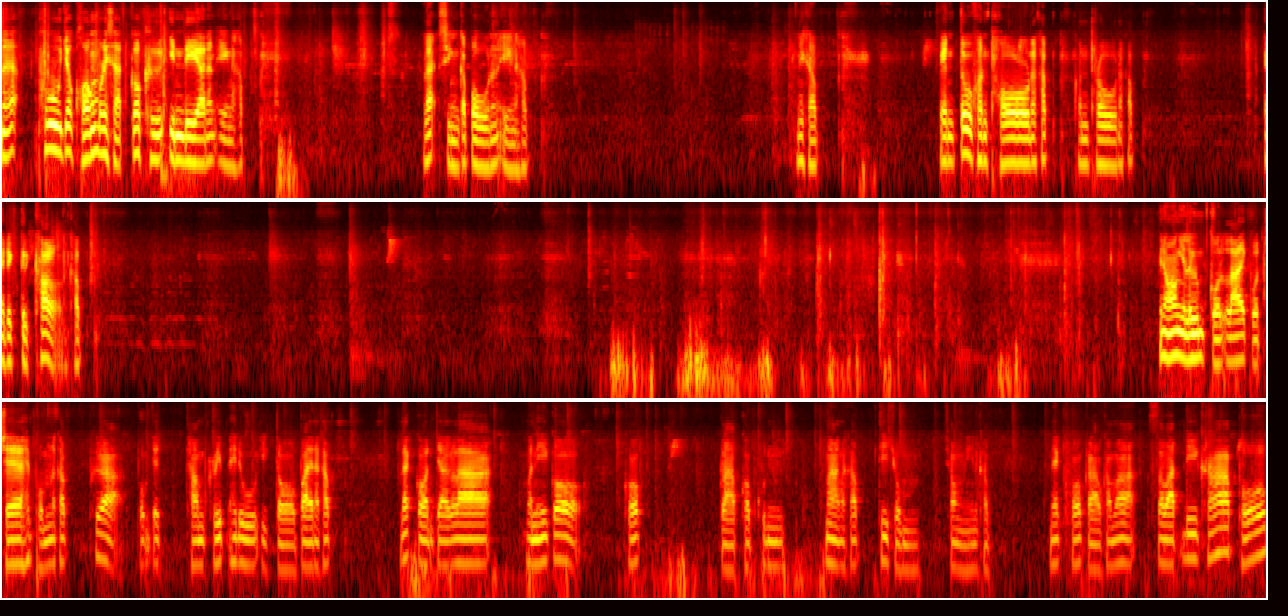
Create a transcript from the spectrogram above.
และผู้เจ้าของบริษัทก็คืออินเดียนั่นเองนะครับ และสิงคโปร์นั่นเองนะครับ นี่ครับ เป็นตู้คอนโทรลนะครับ คอนโทรลนะครับอิเล็กทริคอลนะครับ พี่น้องอย่าลืมกดไลค์กดแชร์ให้ผมนะครับ เพื่อผมจะทำคลิปให้ดูอีกต่อไปนะครับ และก่อนจากลา วันนี้ก็ขอกราบขอบคุณมากนะครับ ที่ชมช่องนี้นะครับ แน็กขอกล่าวคำว่า สวัสดีครับผม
